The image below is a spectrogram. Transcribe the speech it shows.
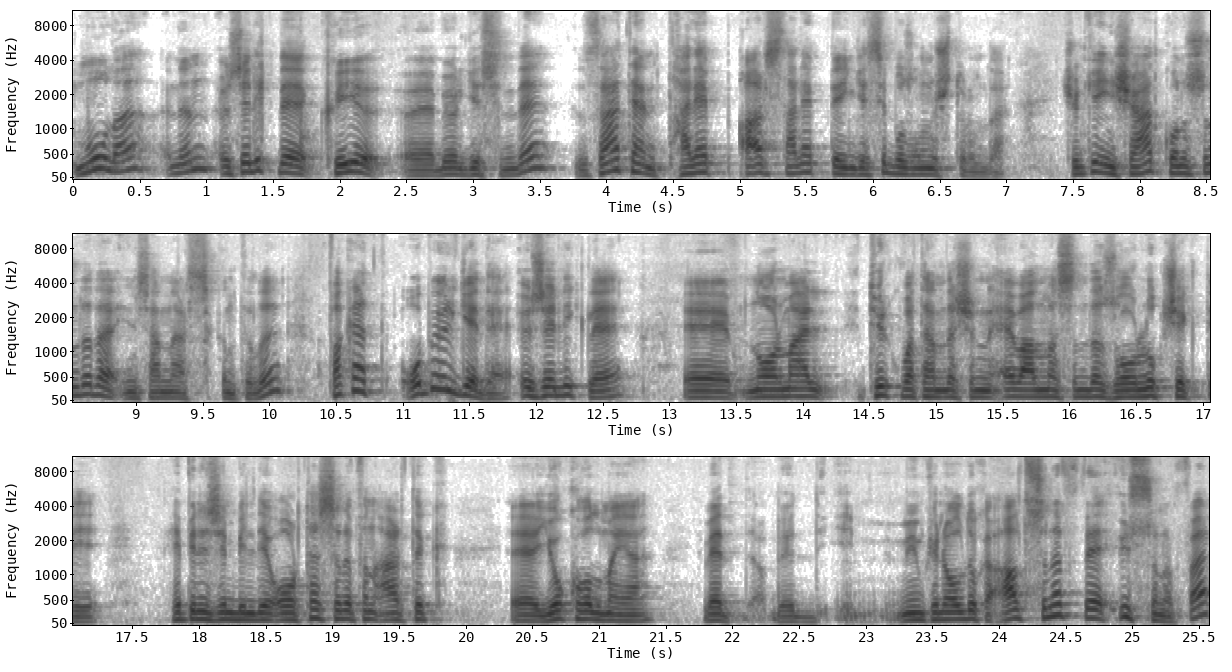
Muğla'nın özellikle kıyı e, bölgesinde zaten talep arz talep dengesi bozulmuş durumda. Çünkü inşaat konusunda da insanlar sıkıntılı. Fakat o bölgede özellikle e, normal Türk vatandaşının ev almasında zorluk çektiği, hepinizin bildiği orta sınıfın artık e, yok olmaya ve, ve mümkün olduğu kadar alt sınıf ve üst sınıf var.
